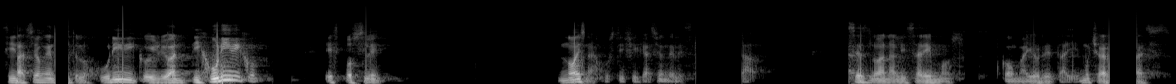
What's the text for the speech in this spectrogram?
Situación entre lo jurídico y lo antijurídico es posible. No es una justificación del Estado. Lo analizaremos con mayor detalle. Muchas gracias.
